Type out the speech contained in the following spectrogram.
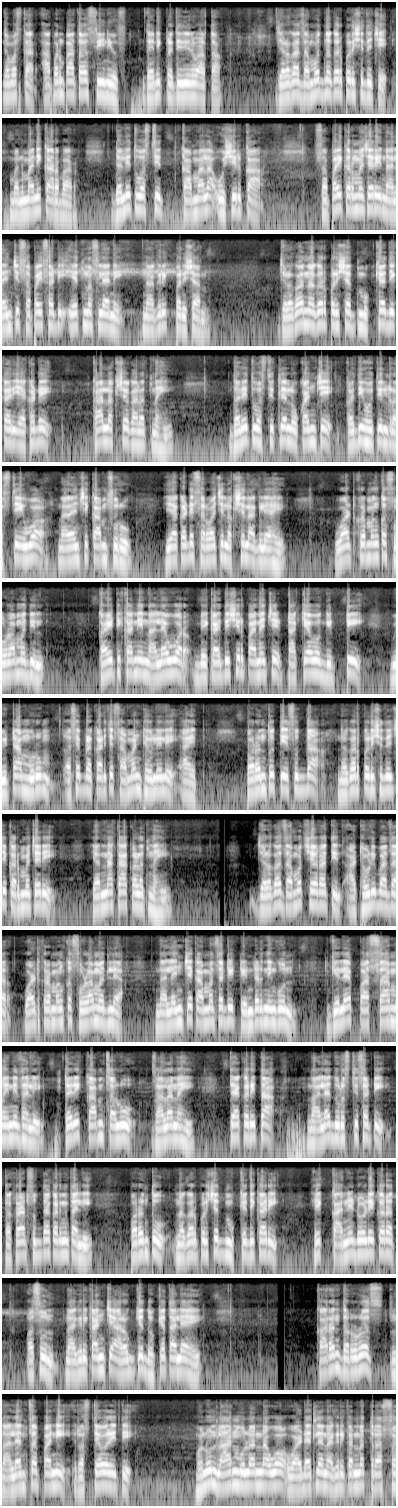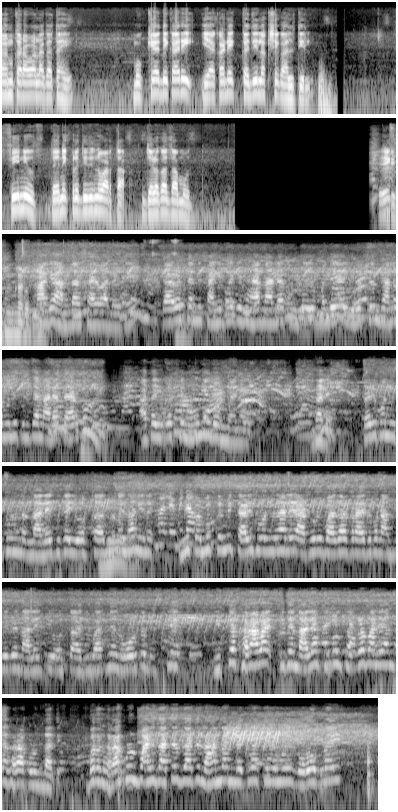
नमस्कार आपण पाहत आहोत सी न्यूज दैनिक प्रतिदिन वार्ता. जळगाव दामोद नगर परिषदेचे मनमानी कारभार दलित वस्तीत कामाला उशीर का? सफाई कर्मचारी नाल्यांची सफाईसाठी येत नसल्याने नागरिक परेशान. जळगाव नगर परिषद मुख्य अधिकारी याकडे का लक्ष घालत नाही? दलित वस्तीतल्या लोकांचे कधी होतील रस्ते व नाल्यांचे काम सुरू याकडे सर्वांचे लक्ष लागले आहे. वार्ड क्रमांक सोळामधील काही ठिकाणी नाल्यावर बेकायदेशीर पाण्याचे टाक्या व गिट्टी विटा मुरुम असे प्रकारचे सामान ठेवलेले आहेत. परंतु ते सुद्धा नगर परिषदेचे कर्मचारी यांना का कळत नाही? जळगाव जामोद शहरातील आठवडी बाजार वार्ड क्रमांक सोळामधल्या नाल्यांच्या कामासाठी टेंडर निघून गेल्या पाच सहा महिने झाले तरी काम चालू झाला नाही. त्याकरिता नाल्या दुरुस्तीसाठी तक्रारसुद्धा करण्यात आली. परंतु नगरपरिषद मुख्याधिकारी हे कानेडोळे करत असून नागरिकांचे आरोग्य धोक्यात आले आहे. कारण दररोज नाल्यांचा पाणी रस्त्यावर येते. म्हणून लहान मुलांना व वाड्यातल्या नागरिकांना त्रास सहन करावा लागत आहे. मुख्य अधिकारी याकडे कधी लक्ष घालतील? सी न्यूज दैनिक प्रतिदिन वार्ता जळगाव जामोद मागे आमदार साहेब आले होते. त्यावेळेस त्यांनी सांगितलं की ह्या नाल्या तुमच्या म्हणजे इलेक्शन झालं म्हणजे तुमच्या नाल्या तयार करून आता इलेक्शन होऊनही दोन महिने. झाले. तरी पण इथून नाल्याची काही व्यवस्था अजून काही झाली नाही. मी कमीत कमी चाळीस वर्ष झाले आठवडी बाजारात राहते पण आमच्या इथे नाल्याची व्यवस्था अजिबात नाही. रोड तर इतके इतके खराब आहे की ते नाल्या फुटून सगळं पाणी आमच्या घराकडून जाते. बरं घराकडून पाणी जातेच जाते. लहान लहान लेकरं केल्यामुळे रोग नाही.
